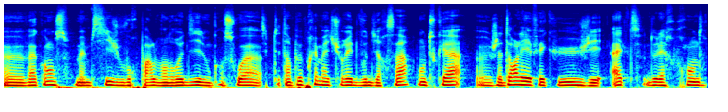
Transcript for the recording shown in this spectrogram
euh, vacances, même si je vous reparle vendredi, donc en soi, c'est peut-être un peu prématuré de vous dire ça. En tout cas, euh, j'adore les FAQ, j'ai hâte de les reprendre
